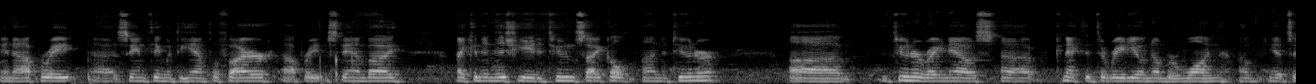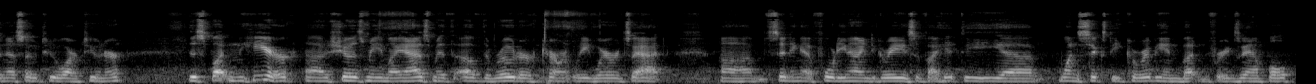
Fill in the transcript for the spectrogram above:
and operate. Uh, same thing with the amplifier, operate and standby. I can initiate a tune cycle on the tuner. Uh, the tuner right now is uh, connected to radio number one. Of It's an SO2R tuner. This button here uh, shows me my azimuth of the rotor currently where it's at. Um, sitting at 49 degrees, if I hit the uh, 160 Caribbean button, for example,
